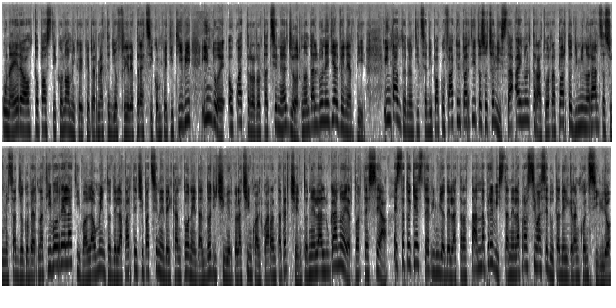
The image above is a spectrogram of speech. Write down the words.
un aereo a otto posti economico e che permette di offrire prezzi competitivi in due o quattro rotazioni al giorno dal lunedì al venerdì. Intanto è notizia di poco fa che il Partito Socialista ha inoltrato un rapporto di minoranza sul messaggio governativo relativo all'aumento della partecipazione del cantone dal 12,5 al 40% nella Lugano Airport SA. Stato chiesto il rinvio della trattanda prevista nella prossima seduta del Gran Consiglio.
